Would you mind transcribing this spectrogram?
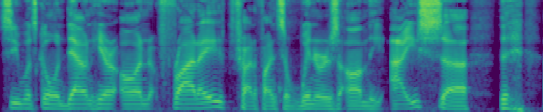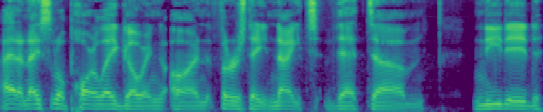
see what's going down here on Friday. Try to find some winners on the ice. Uh, I had a nice little parlay going on Thursday night that um, needed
